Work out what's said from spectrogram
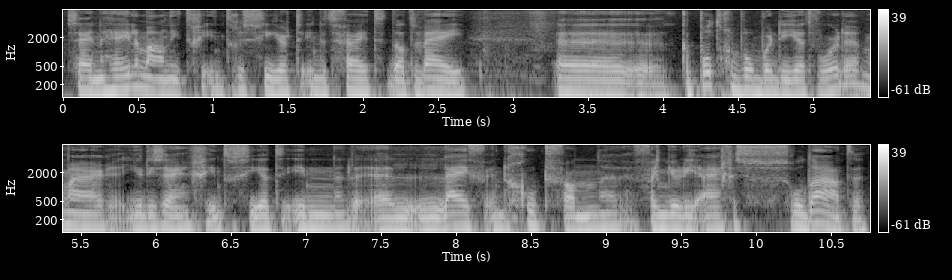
zijn helemaal niet geïnteresseerd in het feit dat wij. Uh, kapot gebombardeerd worden. Maar jullie zijn geïnteresseerd in uh, lijf en goed van, uh, van jullie eigen soldaten.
